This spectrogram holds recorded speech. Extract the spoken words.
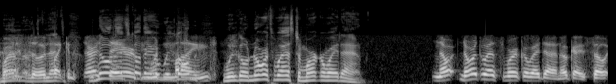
Well, so if I can start no, there, let's go there. We'll mind. go, we'll go northwest and work our way down. North, northwest work our way down. Okay, so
